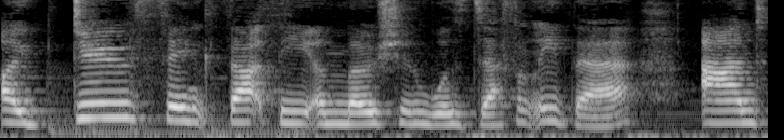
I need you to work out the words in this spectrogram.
I do think that the emotion was definitely there and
